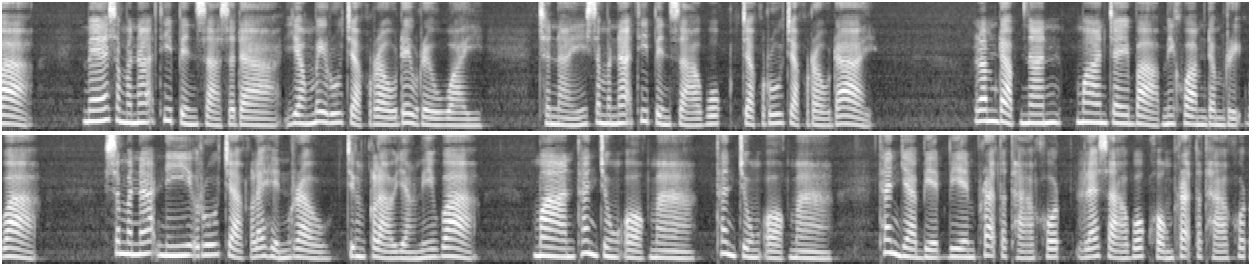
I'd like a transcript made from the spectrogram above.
ว่า แม้สมณะที่เป็นศาสดายังไม่รู้จักเราได้เร็วไวฉไหนสมณะที่เป็นสาวกจะรู้จักเราได้ ลำดับนั้นมารใจบาปมีความดำริว่า สมณะนี้รู้จักและเห็นเราจึงกล่าวอย่างนี้ว่า มารท่านจงออกมา ท่านจงออกมา ท่านอย่าเบียดเบียนพระตถาคตและสาวกของพระตถาคต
